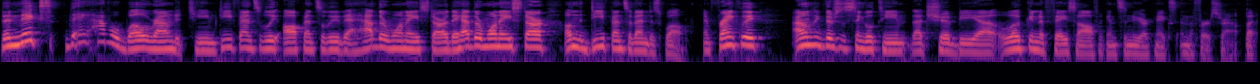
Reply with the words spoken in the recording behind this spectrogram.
the Knicks, they have a well-rounded team defensively, offensively. They have their 1A star. They have their 1A star on the defensive end as well. And frankly, I don't think there's a single team that should be uh, looking to face off against the New York Knicks in the first round. But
